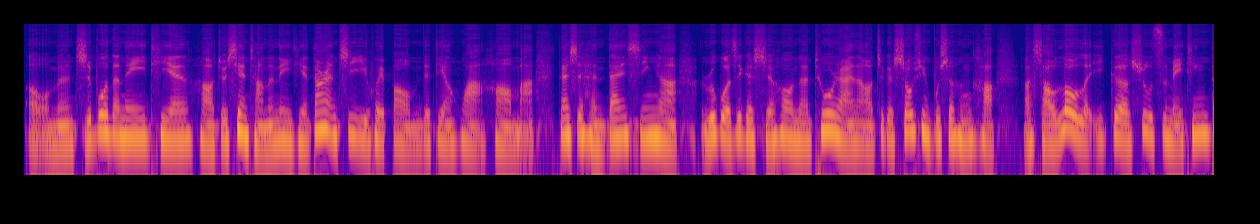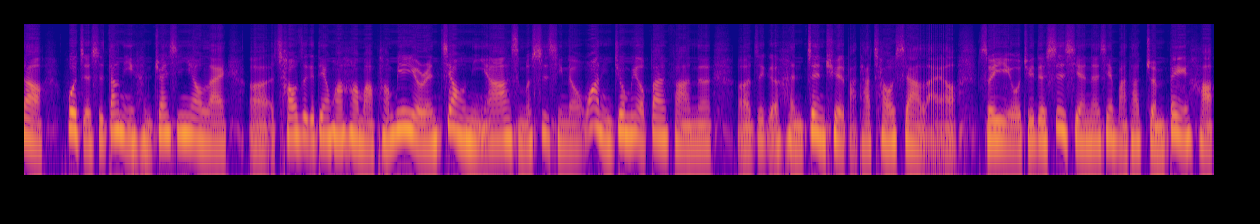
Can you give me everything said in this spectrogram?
呃我们直播的那一天哈，就现场的那一天，当然志毅会报我们的电话号码，但是很担心啊，如果这个时候呢，突然啊，这个收讯不是很好啊，少漏了一个数字没听到，或者是当你很专心要来呃抄这个电话号码，旁边有人叫你啊，什么事情呢？哇，你就没有办法呢，呃，这个很正确的把它抄下来啊。所以我觉得事先呢，先把它准备好，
